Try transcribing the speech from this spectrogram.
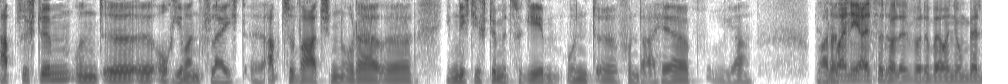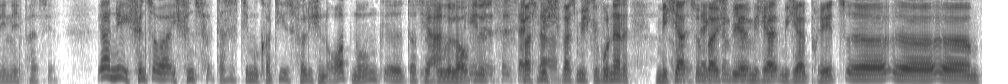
abzustimmen und äh, äh auch jemanden vielleicht äh, abzuwatschen oder äh, ihm nicht die Stimme zu geben. Und äh, von daher, ja. War ist das aber nicht allzu doll. Das würde bei Union Berlin nicht passieren. Ja, nee, ich finde es aber, ich finde das ist Demokratie, ist völlig in Ordnung, äh, dass das ja, so gelaufen okay, ist. ist ja was, mich, was mich gewundert hat, Micha zum Beispiel, Michael, Michael Preetz, äh, äh, ähm,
